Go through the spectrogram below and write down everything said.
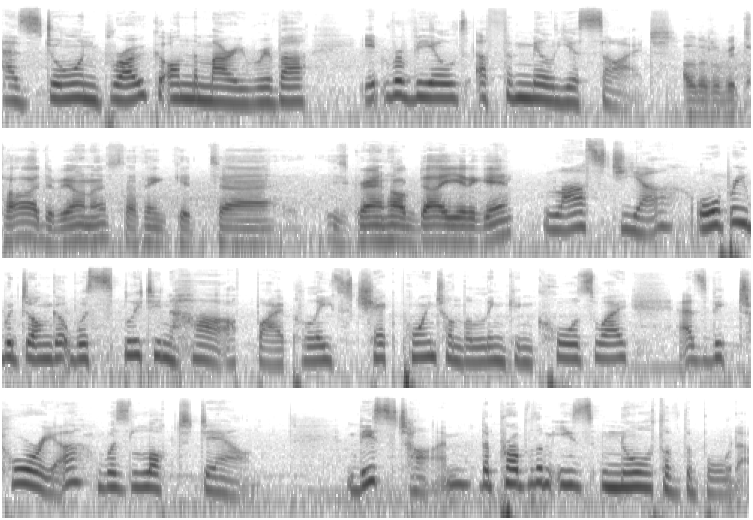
As dawn broke on the Murray River, it revealed a familiar sight. A little bit tired, to be honest. I think it uh, is Groundhog Day yet again. Last year, Albury Wodonga was split in half by a police checkpoint on the Lincoln Causeway as Victoria was locked down. This time, the problem is north of the border,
